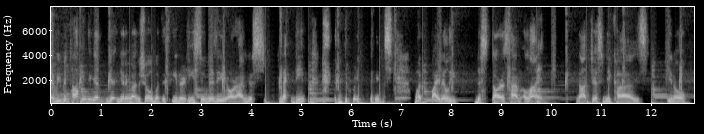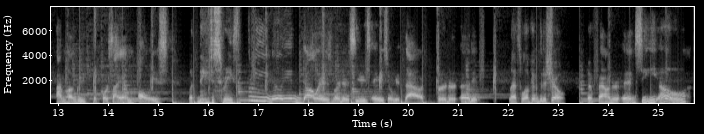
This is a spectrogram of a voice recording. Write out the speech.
And we've been talking to get, get, get him on the show, but it's either he's too busy or I'm just neck deep in doing things. But finally, the stars have aligned. Not just because, you know, I'm hungry. Of course I am, always. But they just raised $3 million for their Series A. So without further ado, let's welcome to the show the founder and CEO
